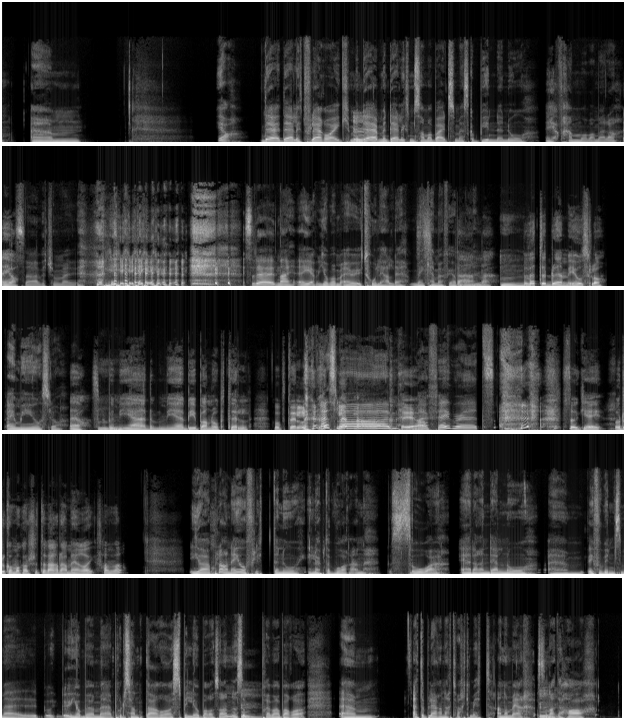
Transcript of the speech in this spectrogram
Um, ja. Det, det er litt flere òg, men, Mm. men det er liksom samarbeid som jeg skal begynne nå Ja. fremover med, da. Ja. Så jeg vet ikke om jeg Så det Nei, jeg jobber med Jeg er utrolig heldig med hvem jeg får jobbe med. Mm. Vet du, du er med i Oslo? Jeg er mye i Oslo. Ja, så det blir Mm. mye, det blir mye bybane opp til, opp til Lesland! Ja. My favorite! Så gøy. Og du kommer kanskje til å være der mer òg fremover? Ja, planen er jo å flytte nå i løpet av våren. Så er det en del nå um, i forbindelse med å jobbe med produsenter og spillejobber og sånn, og så Mm. prøver jeg bare å um, etablere nettverket mitt enda mer, sånn Mm. at jeg har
